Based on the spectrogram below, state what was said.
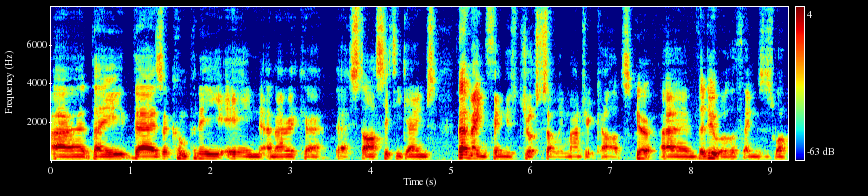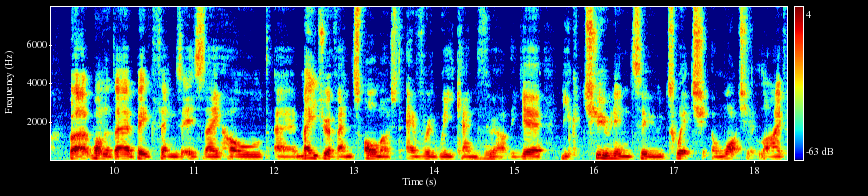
Uh, they there's a company in America, uh, Star City Games. Their main thing is just selling Magic cards. Yeah. Um, they do other things as well, but one of their big things is they hold uh, major events almost every weekend Mhm. throughout the year. You can tune into Twitch and watch it live.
